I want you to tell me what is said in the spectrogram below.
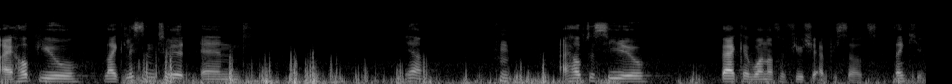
I hope you like listen to it and yeah I hope to see you back at one of the future episodes. Thank you.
